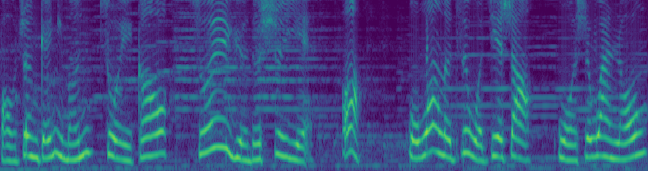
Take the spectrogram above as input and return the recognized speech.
保证给你们最高最远的视野。”哦，我忘了自我介绍，我是万龙，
